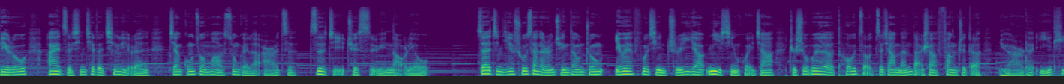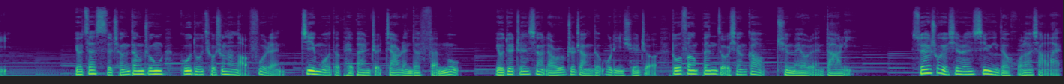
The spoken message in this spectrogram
比如爱子心切的清理人将工作帽送给了儿子，自己却死于脑瘤；在紧急疏散的人群当中，一位父亲执意要逆行回家，只是为了偷走自家门板上放置的女儿的遗体。有在死城当中孤独求生的老妇人，寂寞地陪伴着家人的坟墓；有对真相了如指掌的物理学者，多方奔走相告，却没有人搭理。虽然说有些人幸运地活了下来，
